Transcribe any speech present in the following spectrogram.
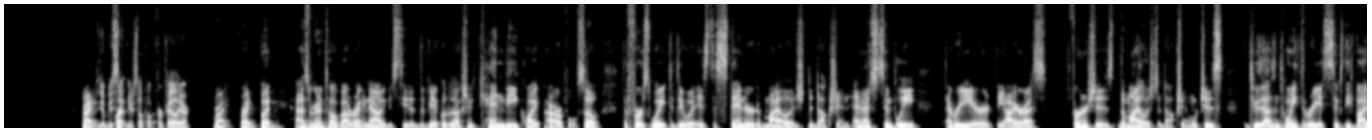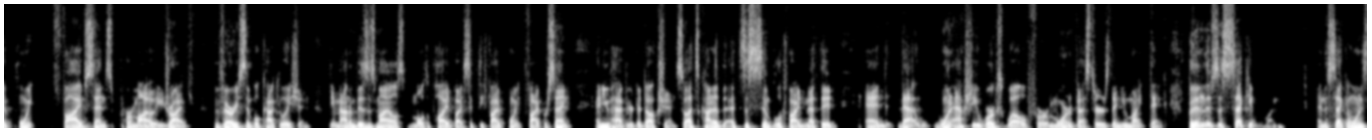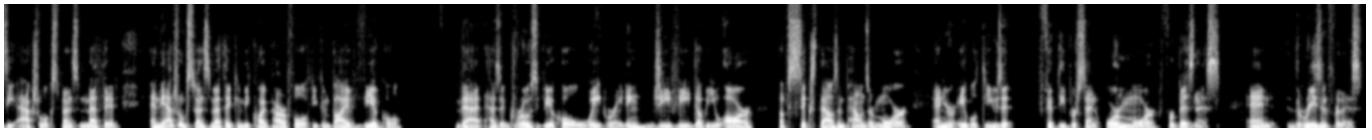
Right. You'll be setting right. yourself up for failure. Right, right. But as we're going to talk about right now, you can see that the vehicle deduction can be quite powerful. So the first way to do it is the standard mileage deduction. And that's simply every year the IRS furnishes the mileage deduction, which is 2023, it's 65.5 cents per mile you drive. Very simple calculation. The amount of business miles multiplied by 65.5%, and you have your deduction. So that's kind of the, it's a simplified method. And that one actually works well for more investors than you might think. But then there's a second one. And the second one is the actual expense method. And the actual expense method can be quite powerful if you can buy a vehicle that has a gross vehicle weight rating, GVWR, of 6,000 pounds or more, and you're able to use it 50% or more for business. And the reason for this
